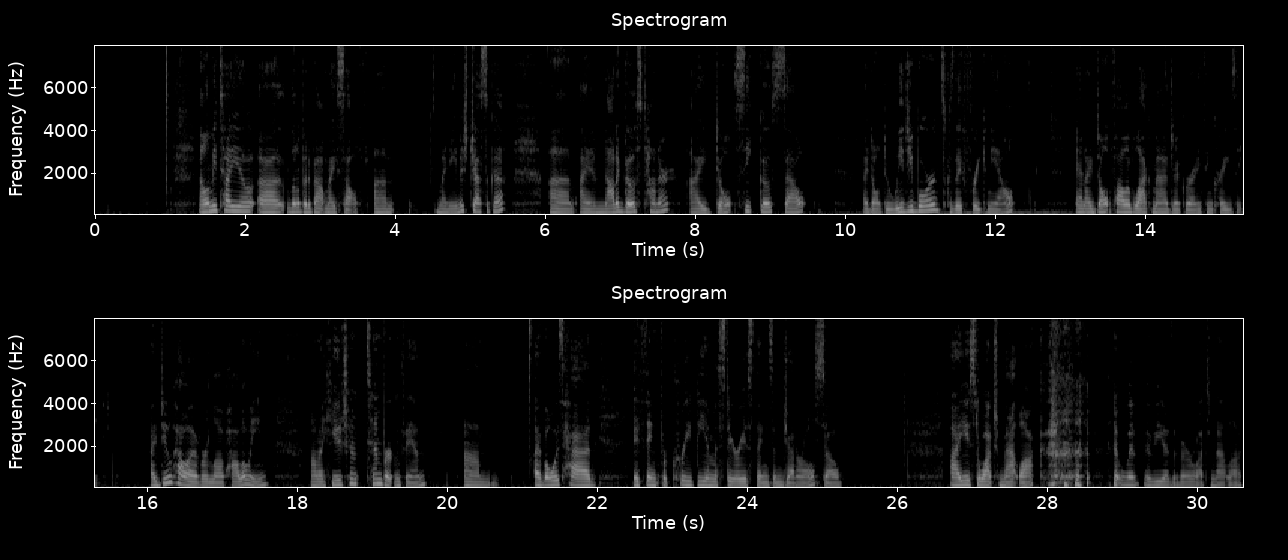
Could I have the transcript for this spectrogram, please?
Now, let me tell you a little bit about myself. Um, my name is Jessica. Um, I am not a ghost hunter. I don't seek ghosts out. I don't do Ouija boards because they freak me out. And I don't follow black magic or anything crazy. I do, however, love Halloween. I'm a huge Tim Burton fan. Um, I've always had a thing for creepy and mysterious things in general. So I used to watch Matlock with, if you guys have ever watched Matlock,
